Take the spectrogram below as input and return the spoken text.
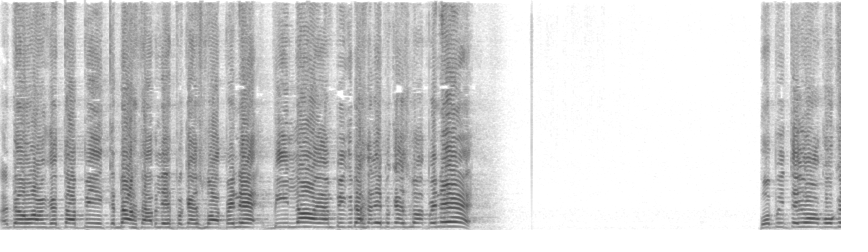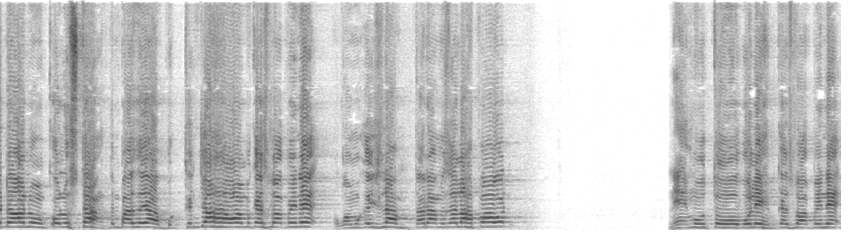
Ada orang kata pi Kedah tak boleh pakai seluar pendek. Bila yang pi Kedah tak boleh pakai seluar pendek? Bopi tengok kau Kedah tu, kau Lustang, tempat saya. Kenjah orang pakai seluar pendek. Orang pakai Islam, tak ada masalah apa pun. Naik motor boleh pakai seluar pendek.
